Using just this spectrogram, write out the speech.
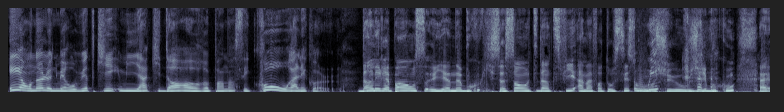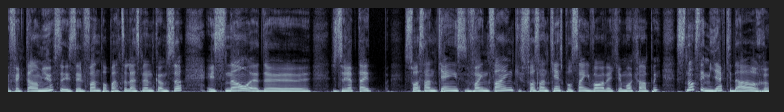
Et on a le numéro 8 qui est Mia qui dort pendant ses cours à l'école. Dans les réponses, il y en a beaucoup qui se sont identifiés à ma photo 6 où, Oui. je, suis- où je ris beaucoup. Euh, fait que tant mieux, c'est c'est le fun pour partir la semaine comme ça. Et sinon, euh, de, je dirais peut-être 75, 25, 75 ils vont avec moi crampé. Sinon, c'est Mia qui dort.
